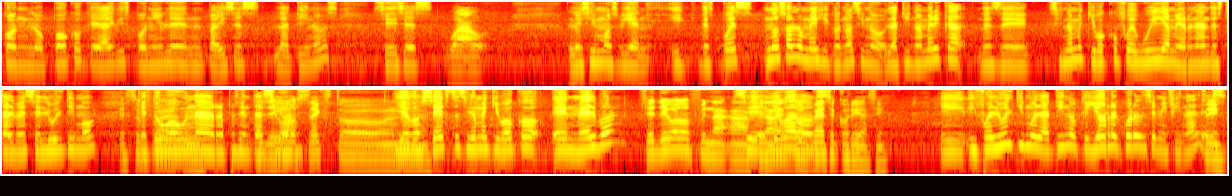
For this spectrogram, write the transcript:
con lo poco que hay disponible en países latinos, si dices, wow, lo hicimos bien. Y después, no solo México, ¿no? sino Latinoamérica, desde, si no me equivoco, fue William Hernández, tal vez el último, que tuvo una representación. Llegó sexto. Llegó sexto, si no me equivoco, en Melbourne. Sí, llegó a, finales dos, veces corrida, sí. Y, fue el último latino que yo recuerdo en semifinales.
